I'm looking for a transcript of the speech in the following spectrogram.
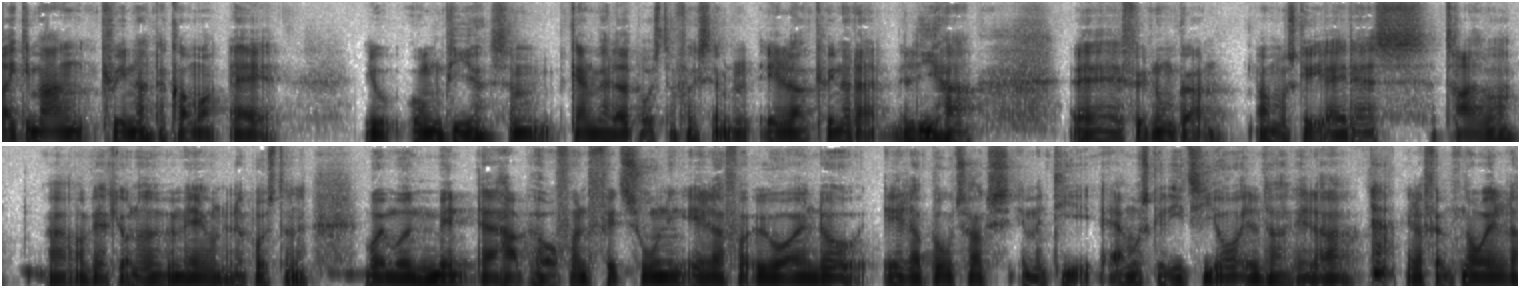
Rigtig mange kvinder, der kommer, er jo unge piger, som gerne vil have lavet bryster for eksempel, eller kvinder, der lige har øh, født nogle børn, og måske er i deres 30'ere, og vil have gjort noget med maven eller brysterne. Hvorimod mænd, der har behov for en fedtsugning, eller for øverøjenlåg, eller botox, jamen de er måske lige 10 år ældre, eller, ja. eller 15 år ældre.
